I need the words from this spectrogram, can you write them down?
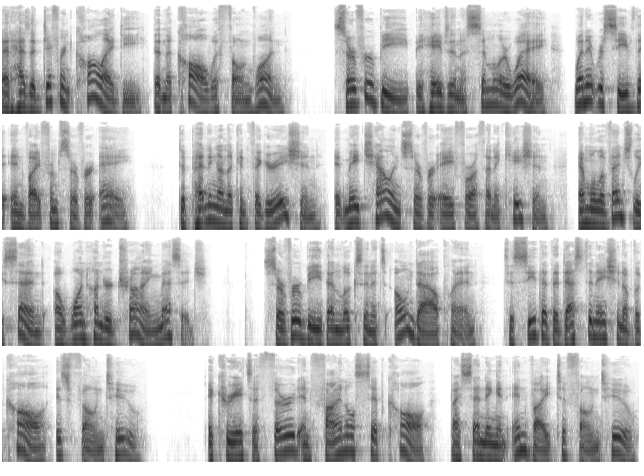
that has a different call ID than the call with phone 1. Server B behaves in a similar way when it received the invite from server A. Depending on the configuration, it may challenge server A for authentication and will eventually send a 100 trying message. Server B then looks in its own dial plan to see that the destination of the call is phone 2. It creates a third and final SIP call by sending an invite to phone 2.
